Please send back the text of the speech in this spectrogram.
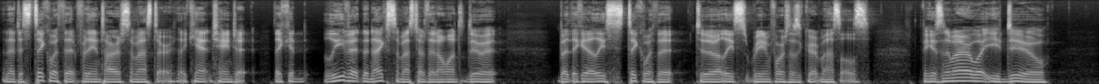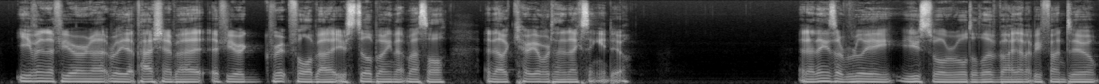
and they have to stick with it for the entire semester. They can't change it. They could leave it the next semester if they don't want to do it, but they could at least stick with it to at least reinforce those grit muscles. Because no matter what you do, even if you're not really that passionate about it, if you're gritful about it, you're still building that muscle, and that'll carry over to the next thing you do. And I think it's a really useful rule to live by. That might be fun to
